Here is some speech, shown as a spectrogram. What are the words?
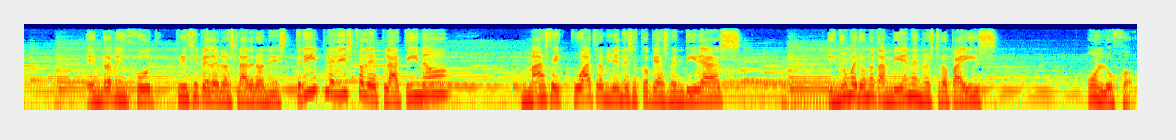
En Robin Hood, Príncipe de los Ladrones. Triple disco de platino, más de 4 millones de copias vendidas y número uno también en nuestro país. Un lujo.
